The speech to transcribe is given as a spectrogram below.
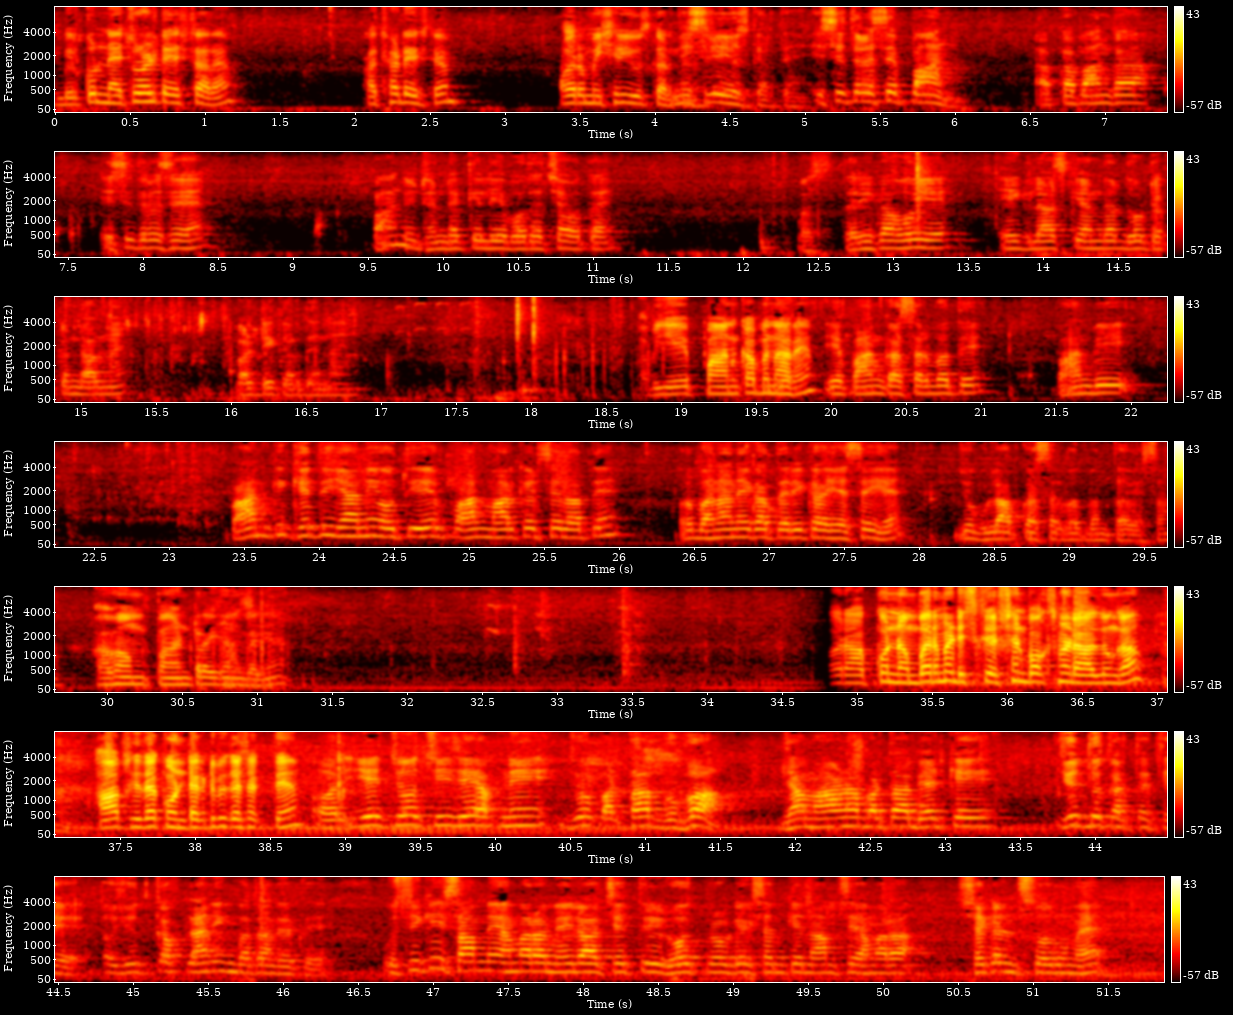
बिल्कुल नेचुरल टेस्ट आ रहा है। अच्छा टेस्ट है। और मिश्री यूज़ करते हैं। मिश्री यूज़ करते हैं। इसी तरह से पान। आपका पान का इसी तरह से है। पान ठंडक के लिए बहुत अच्छा होता है। बस तरीका वही है। एक गिलास के अंदर दो ढक्कन डालना है पलटी कर देना है। अब ये पान का बना रहे हैं? ये पान का शरबत है। पान भी पान की खेती यहाँ नहीं होती है पान मार्केट से लाते हैं और बनाने का तरीका ऐसे ही है जो गुलाब का शरबत बनता है वैसा। अब हम पान ट्राई करने लगे और आपको नंबर में डिस्क्रिप्शन बॉक्स में डाल दूँगा। आप सीधा कांटेक्ट भी कर सकते हैं। और ये जो चीज़ है अपनी जो प्रताप गुफा जहाँ महाराणा प्रताप बैठ के युद्ध करते थे और युद्ध का प्लानिंग बताते थे उसी के सामने हमारा मेरा क्षेत्रीय रोज प्रोडक्शन के नाम से हमारा सेकंड शोरूम है।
